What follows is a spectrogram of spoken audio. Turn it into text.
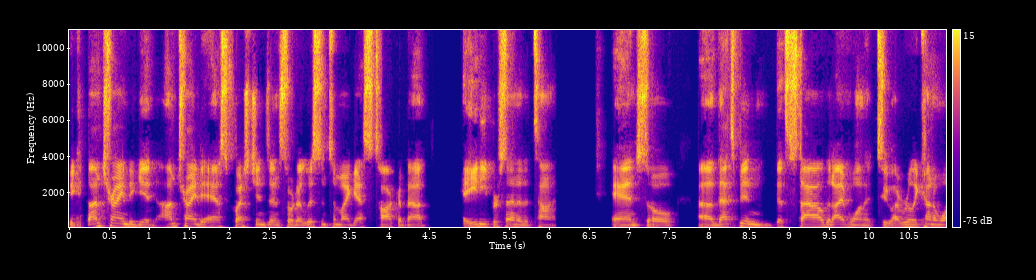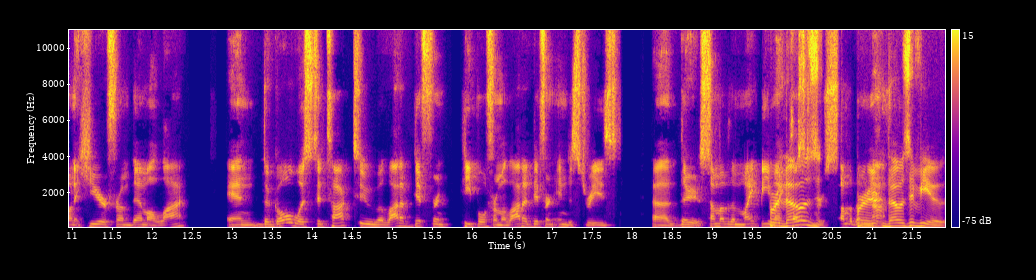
because I'm trying to get, I'm trying to ask questions and sort of listen to my guests talk about 80% of the time. And so uh, that's been the style that I've wanted to. I really kind of want to hear from them a lot. And the goal was to talk to a lot of different people from a lot of different industries. Uh, there, some of them might be for my those, customers. Some of them for not. those of you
